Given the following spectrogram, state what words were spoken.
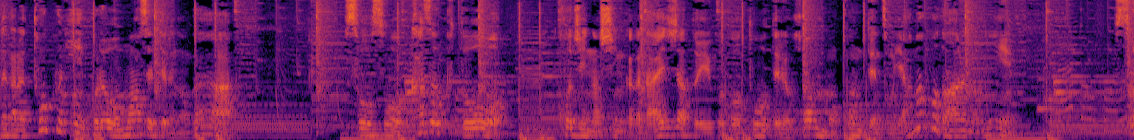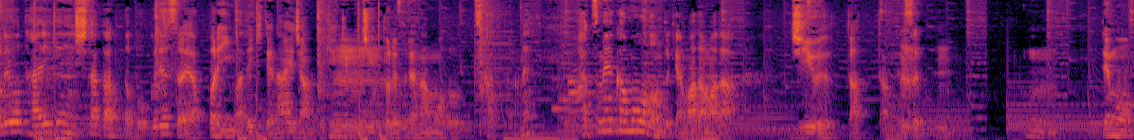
だから特にこれを思わせてるのがそうそう家族と個人の進化が大事だということを問うてる本もコンテンツも山ほどあるのにそれを体現したかった僕ですらやっぱり今できてないじゃんって結局ジントレプレナーモードを使ったらね。発明家モードの時はまだまだ自由だったんです、うん、うん、でも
